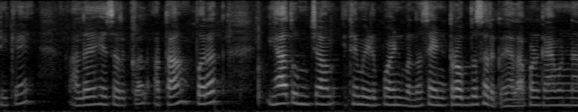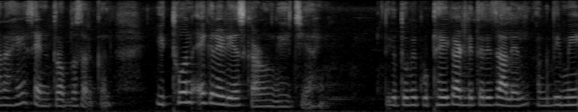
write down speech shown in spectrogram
ठीक आहे? आलं आहे हे सर्कल आता परत ह्या तुमच्या इथे मिड पॉईंटमधनं सेंटर ऑफ द सर्कल ह्याला आपण काय म्हणणार आहे? सेंटर ऑफ द सर्कल इथून एक रेडियस काढून घ्यायची आहे. ती तुम्ही कुठेही काढली तरी चालेल. अगदी मी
